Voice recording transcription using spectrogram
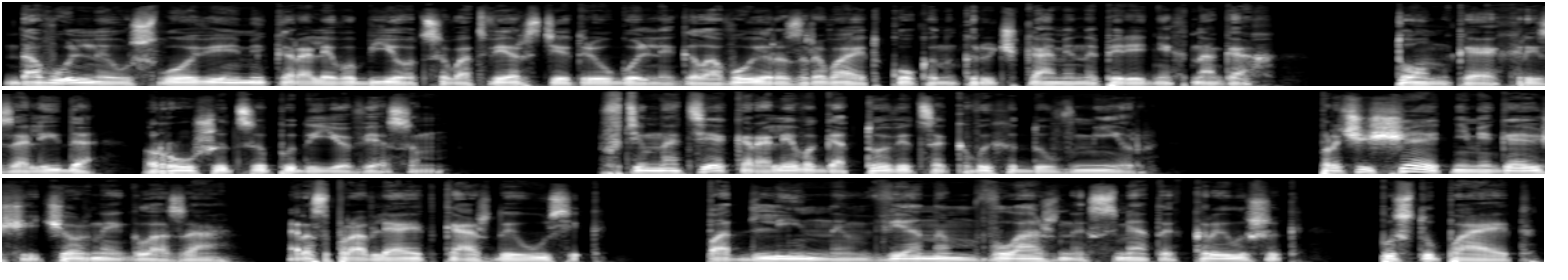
Довольная условиями, королева бьется в отверстие треугольной головой и разрывает кокон крючками на передних ногах. Тонкая хризалида рушится под ее весом. В темноте королева готовится к выходу в мир. Прочищает немигающие черные глаза, расправляет каждый усик. По длинным венам влажных смятых крылышек поступает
